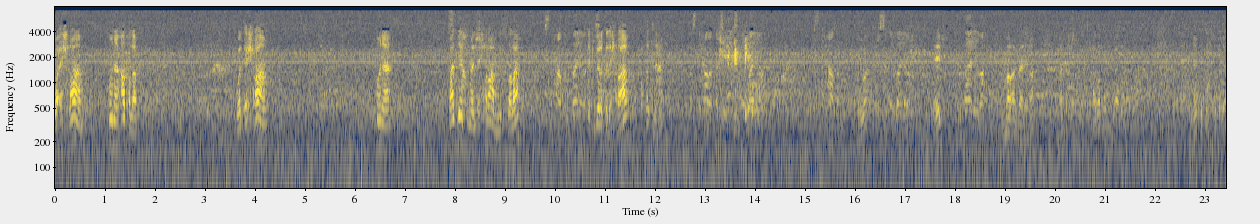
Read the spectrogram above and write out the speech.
وإحرام هنا أطلق والإحرام هنا قد يشمل الإحرام للصلاة تكبيرة الإحرام فقط نعم. أيوة. إيش؟ البالغة المرأة البالغة. ما تحصل البالغة ما يمكن تحصل غير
